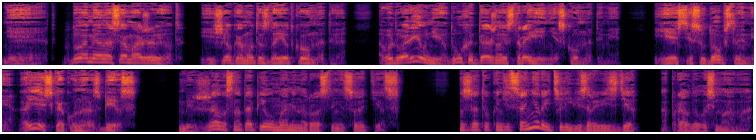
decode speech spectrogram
«Нет, в доме она сама живет. еще кому-то сдает комнаты. А во дворе у нее двухэтажное строение с комнатами. Есть и с удобствами, а есть, как у нас, без». Безжалостно топил мамину родственницу отец. «Зато кондиционеры и телевизоры везде», — оправдывалась мама.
